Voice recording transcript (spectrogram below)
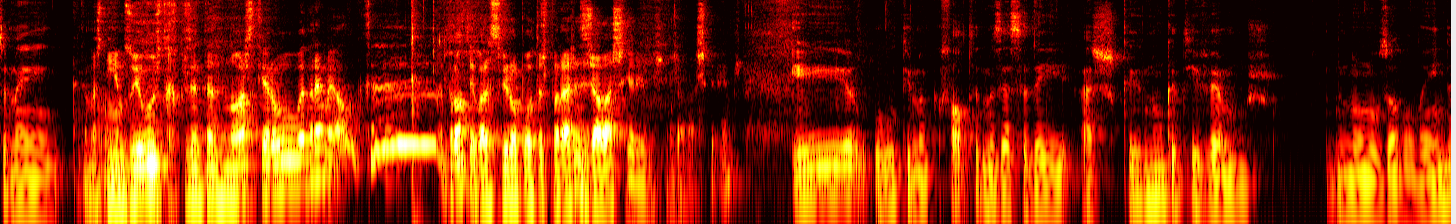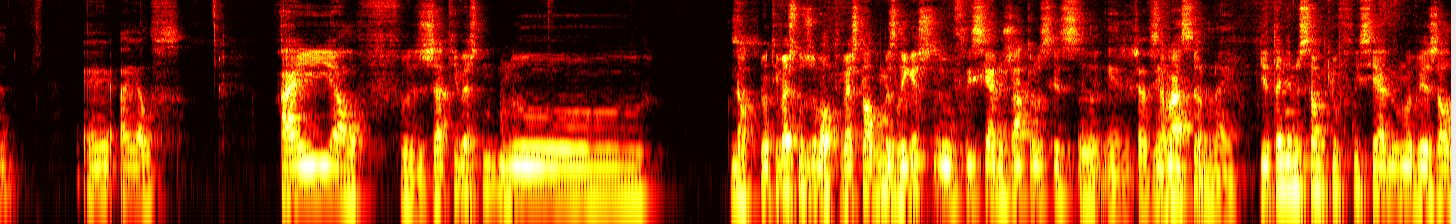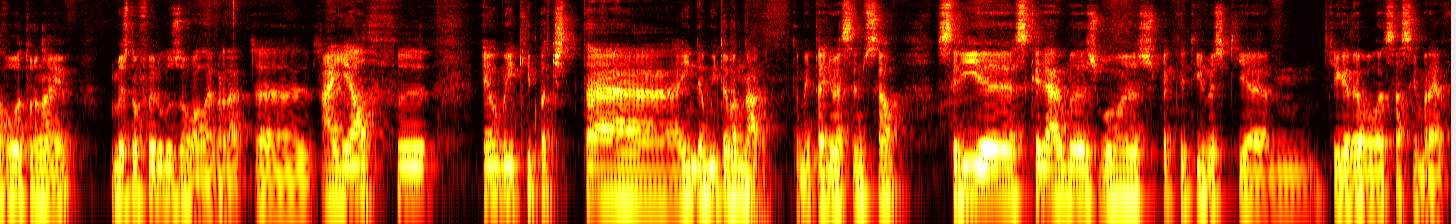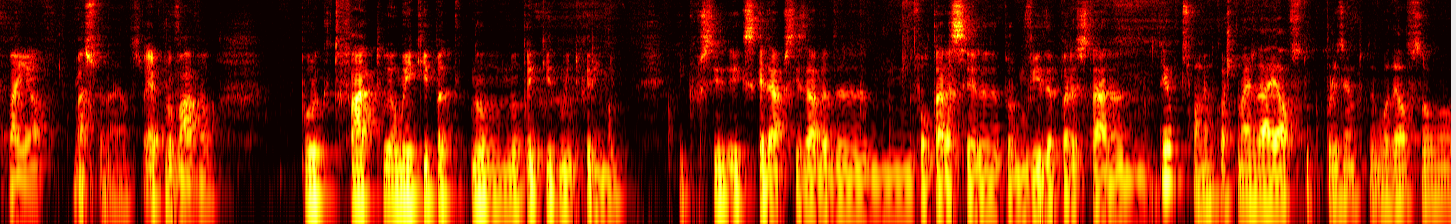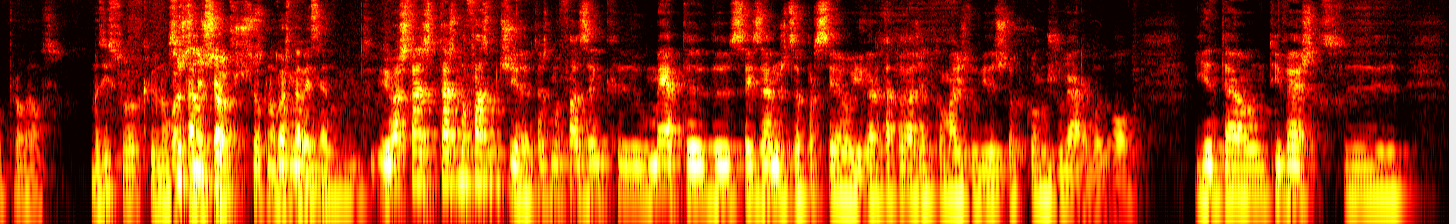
também. Então, mas tínhamos o ilustre representante Norse que era o Adremel, que pronto, agora se virou para outras paragens e já lá chegaremos. Já lá chegaremos. E a última que falta, mas essa daí acho que nunca tivemos no Usable ainda, é a Elf. A Elf, já tiveste no. Não, não tiveste no Usable, tiveste em algumas ligas. O Feliciano já trouxe esse, já vi essa raça. Torneio. E eu tenho a noção que o Feliciano uma vez já levou a torneio, mas não foi no Usable, é verdade. Uh, a Elf é uma equipa que está ainda muito abandonada também tenho essa noção. Seria, se calhar, uma das boas expectativas que a, que a HW lançasse em breve vai ele. Acho que é provável, porque de facto é uma equipa que não, não tem tido muito carinho e que, e que se calhar precisava de voltar a ser promovida para estar. Eu pessoalmente gosto mais da Elves do que, por exemplo, do Adelphos ou Pro Elves. Mas isso sou eu que não gosto de vencer. Sou eu que não gosto de vencer. Eu acho que estás, estás numa fase muito gira. Estás numa fase em que o meta de 6 anos desapareceu e agora está toda a gente com mais dúvidas sobre como jogar Blood Bowl. E então tiveste.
